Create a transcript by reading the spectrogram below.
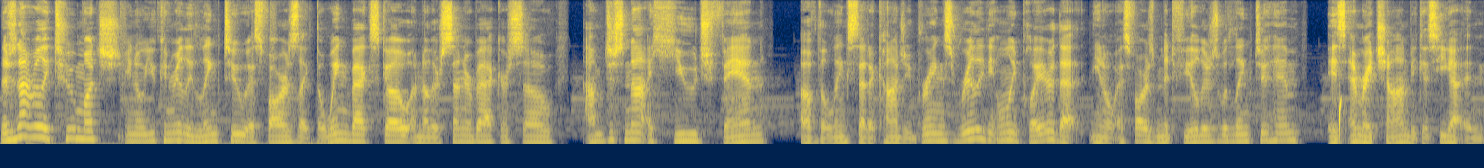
there's not really too much, you know, you can really link to as far as like the wingbacks go, another center back or so. I'm just not a huge fan of the links that Akanji brings. Really the only player that, you know, as far as midfielders would link to him is Emre Can because he got an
